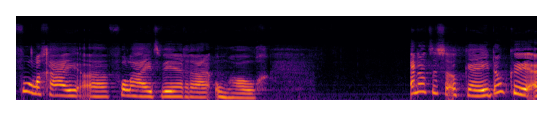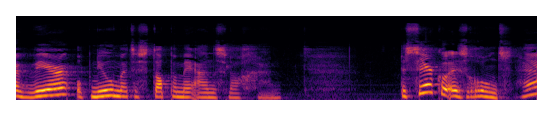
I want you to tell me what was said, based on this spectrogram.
volheid, uh, volheid weer uh, omhoog. En dat is oké, dan kun je er weer opnieuw met de stappen mee aan de slag gaan. De cirkel is rond. Hè?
